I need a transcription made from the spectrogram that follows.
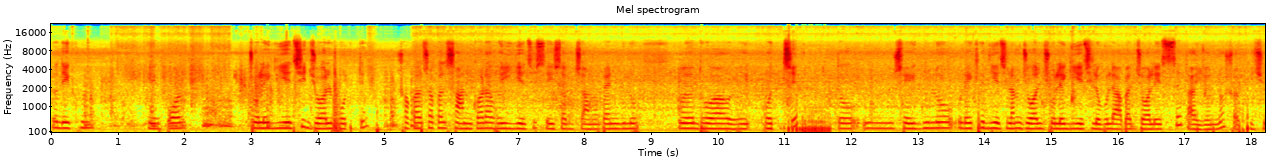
তো দেখুন, এরপর চলে গিয়েছি জল ভরতে। সকাল সকাল স্নান করা হয়ে গিয়েছে, সেই সব জামা প্যান্টগুলো ধোয়া হচ্ছে। তো সেইগুলো রেখে দিয়েছিলাম। জল চলে গিয়েছিল বলে আবার জল এসছে, তাই জন্য সব কিছু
